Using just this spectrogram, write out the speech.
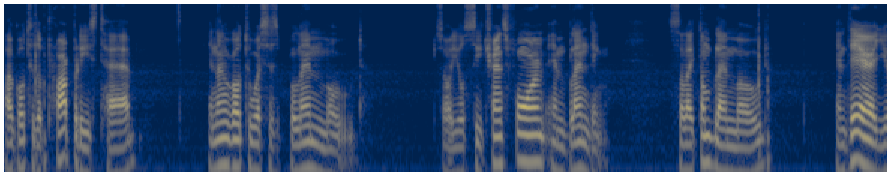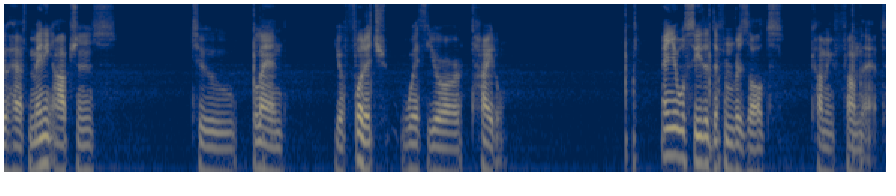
I'll go to the properties tab and then I'll go to where it says blend mode. So you'll see transform and blending. Select on blend mode and there you have many options to blend your footage with your title. And you will see the different results coming from that.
